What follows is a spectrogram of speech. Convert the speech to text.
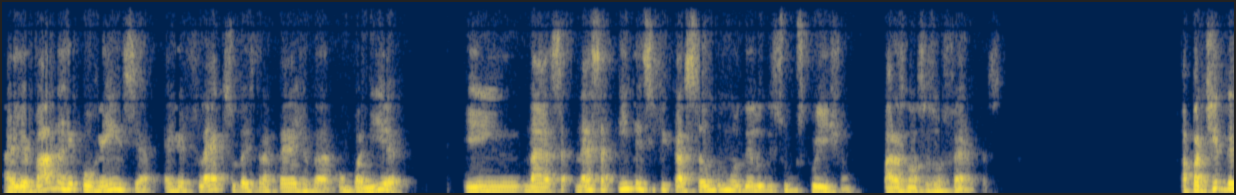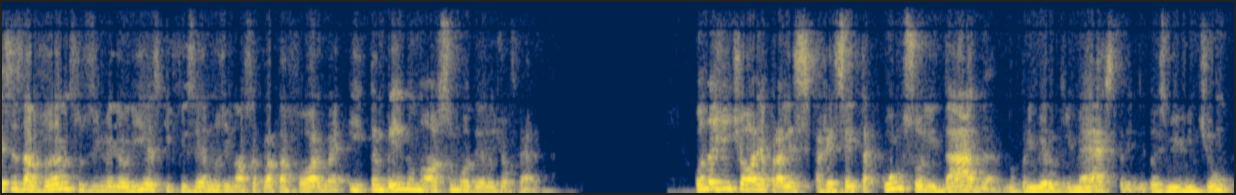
A elevada recorrência é reflexo da estratégia da companhia em, nessa, nessa intensificação do modelo de subscription para as nossas ofertas. A partir desses avanços e melhorias que fizemos em nossa plataforma e também no nosso modelo de oferta. Quando a gente olha para a receita consolidada no primeiro trimestre de 2021,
